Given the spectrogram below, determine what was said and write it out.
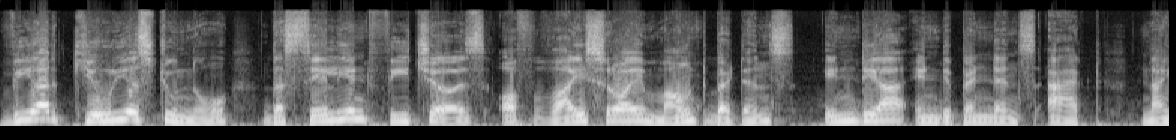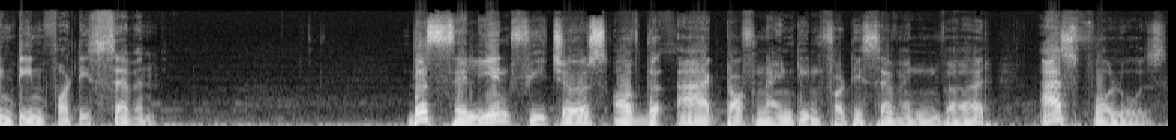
we are curious to know the salient features of Viceroy Mountbatten's India Independence Act 1947. The salient features of the Act of 1947 were as follows.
